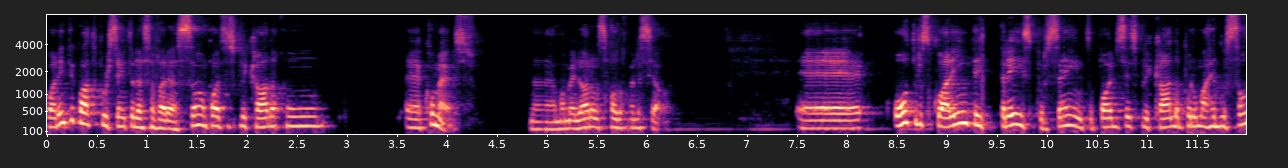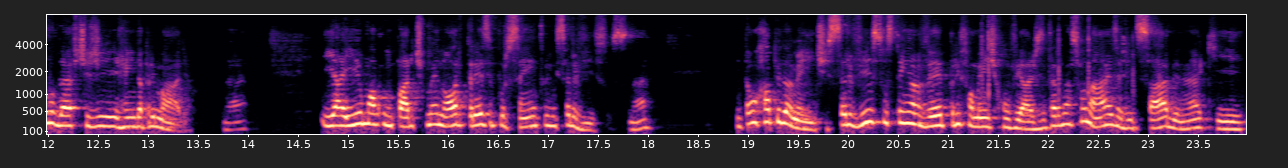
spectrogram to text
44% dessa variação pode ser explicada com é, comércio, né? uma melhora do saldo comercial. É, outros 43% pode ser explicada por uma redução no déficit de renda primária, né? E aí, uma, em parte menor, 13% em serviços, né? Então, rapidamente, serviços tem a ver principalmente com viagens internacionais, a gente sabe né, que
